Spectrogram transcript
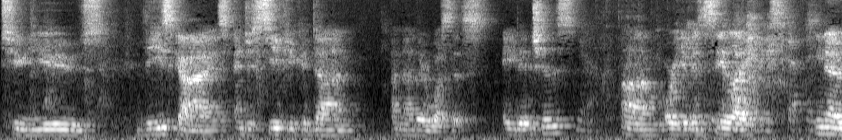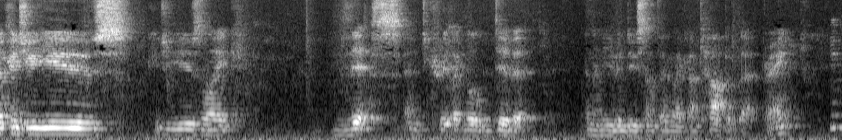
to use these guys and just see if you could done another what's this eight inches, Yeah. um, or even see like cotton stuff in you know, could you use could you use like this and create like a little divot, and then even do something like on top of that, right? Mhm.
